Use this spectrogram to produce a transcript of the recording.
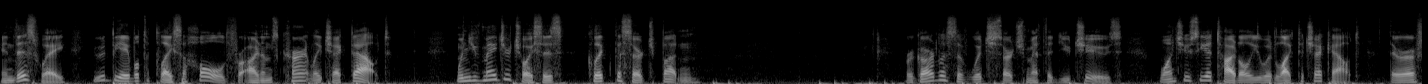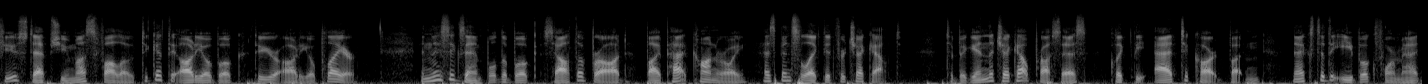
In this way, you would be able to place a hold for items currently checked out. When you've made your choices, click the Search button. Regardless of which search method you choose, once you see a title you would like to check out, there are a few steps you must follow to get the audiobook to your audio player. In this example, the book South of Broad by Pat Conroy has been selected for checkout. To begin the checkout process, click the Add to Cart button next to the ebook format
